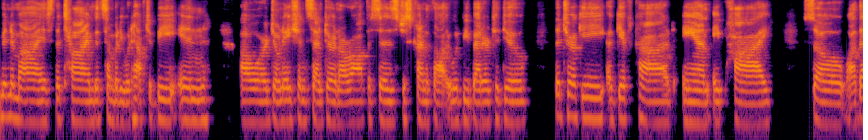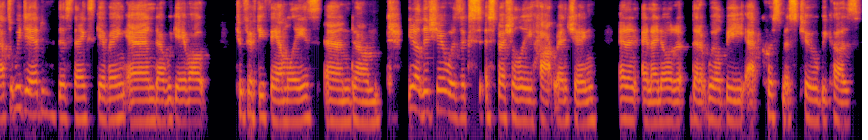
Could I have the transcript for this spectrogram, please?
minimize the time that somebody would have to be in our donation center and our offices, just kind of thought it would be better to do the turkey, a gift card, and a pie. So uh, that's what we did this Thanksgiving. And uh, we gave out 250 families. And, um, you know, this year was ex- especially heart wrenching. And, and I know that it will be at Christmas too, because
